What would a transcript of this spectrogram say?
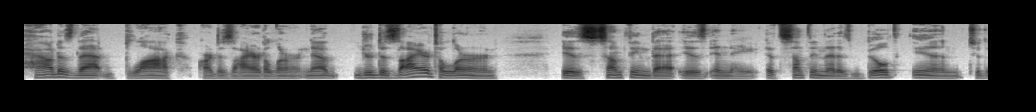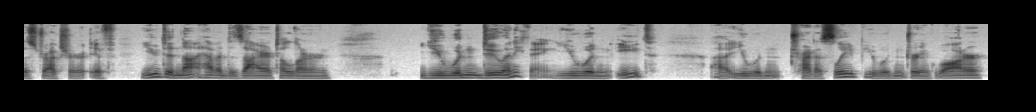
how does that block our desire to learn? Now, your desire to learn is something that is innate, it's something that is built into the structure. If you did not have a desire to learn, you wouldn't do anything. You wouldn't eat, uh, you wouldn't try to sleep, you wouldn't drink water,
